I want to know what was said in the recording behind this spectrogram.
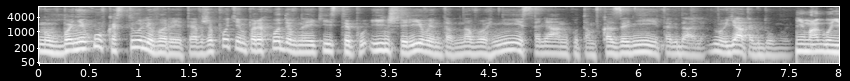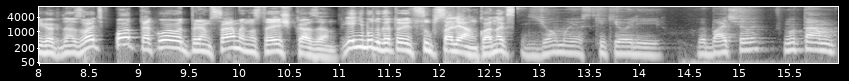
ну, в баняку, в кастрюлі варити, а вже потім переходив на якийсь типу інший рівень, там на вогні, солянку, там в казані і так далі. Ну я так думаю. не могу никак назвать. Вот такой вот прям самый настоящий казан. Я не буду готовить суп-солянку. Она, кстати, Йомаю, скільки олії. Ви бачили? Ну там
